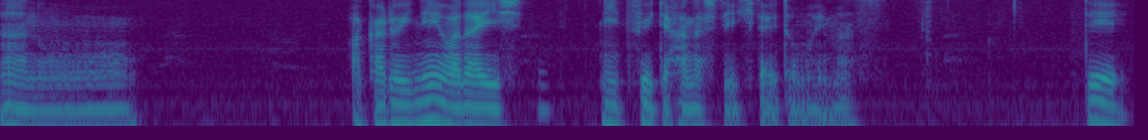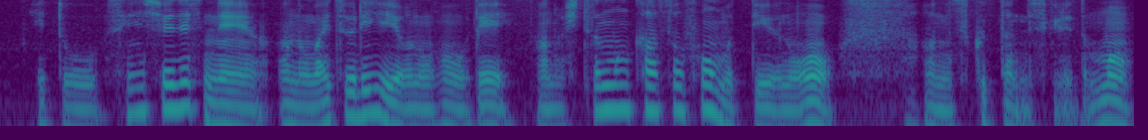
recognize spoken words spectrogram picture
あのー、明るいね話題について話していきたいと思います。でえっと、先週ですね、あの、Y2 リディオの方で、あの、質問感想フォームっていうのを、あの、作ったんですけれども、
